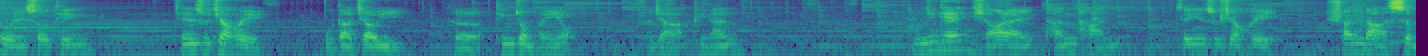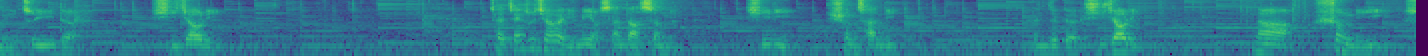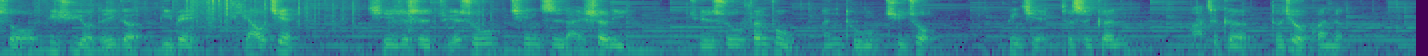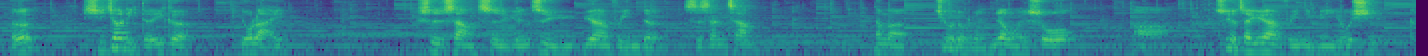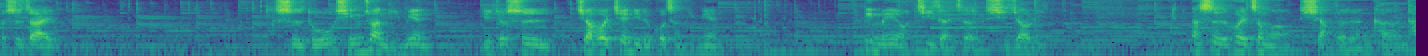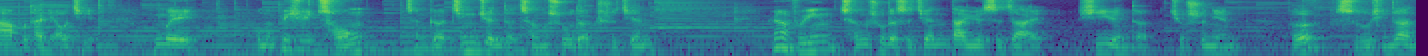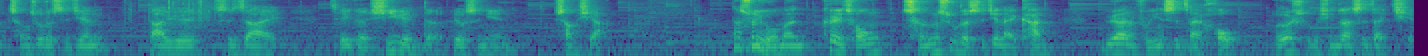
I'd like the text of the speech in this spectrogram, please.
各位收听真耶稣教会五大教义的听众朋友，大家平安。我们今天想要来谈谈真耶稣教会三大圣礼之一的洗脚礼。在真耶稣教会里面有三大圣礼：洗礼、圣餐礼跟这个洗脚礼。那圣礼所必须有的一个必备条件，其实就是绝书亲自来设立，绝书吩咐门徒去做，并且这是跟啊这个得救有关的。而洗脚礼的一个由来，事实上是源自于约翰福音的十三章。那么就有人认为说，啊，只有在约翰福音里面有写。可是，在使徒行传里面，也就是教会建立的过程里面，并没有记载着洗脚礼。那是会这么想的人，可能他不太了解，因为我们必须从整个经卷的成书的时间，约翰福音成书的时间大约是在西元的九十年，而使徒行传成书的时间。大约是在这个西元的六十年上下。那所以我们可以从成书的时间来看，约翰福音是在后，而使徒行传是在前。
